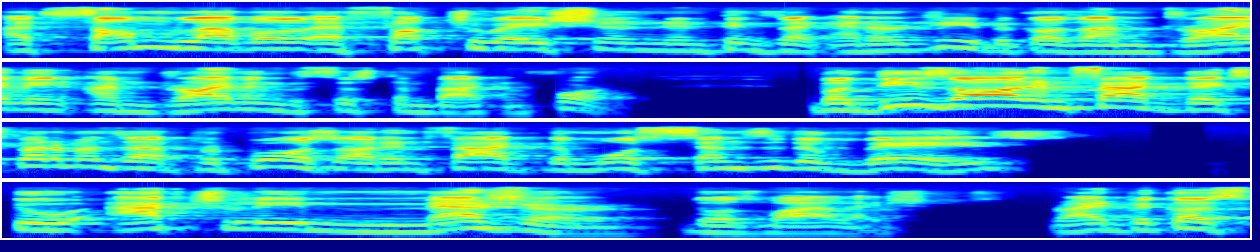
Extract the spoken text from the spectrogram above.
at some level a fluctuation in things like energy because I'm driving I'm driving the system back and forth. But these are in fact the experiments I propose are in fact the most sensitive ways to actually measure those violations, right? Because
